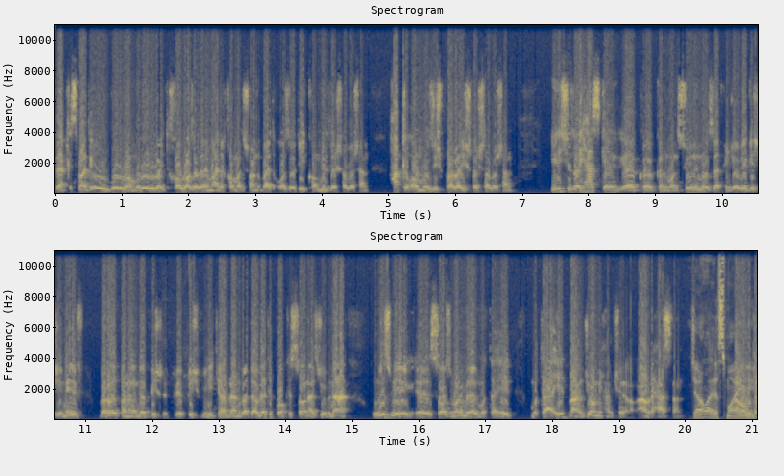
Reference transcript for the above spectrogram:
در قسمت عبور و مرور و انتخاب آزادانه محل اقامتشان باید آزادی کامل داشته باشند حق آموزش پرورش داشته باشند این چیزایی هست که کنوانسیون 1951 ژنو برای پناهنده پیش, پیش بینی کردن و دولت پاکستان از جمله عضو سازمان ملل متحد متحد به انجام همچین امر هستند. جناب اسماعیلی.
